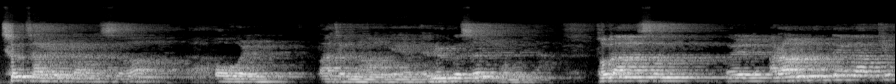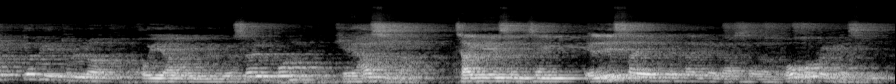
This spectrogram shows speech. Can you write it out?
천사를 따라서 아, 옥을 빠져나오게 되는 것을 봅니다. 도단성을 아람 군대가 겹겹이 둘러 호위하고 있는 것을 본 게하시가 자기 선생 엘리사에게 달려가서 보고를 했습니다.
